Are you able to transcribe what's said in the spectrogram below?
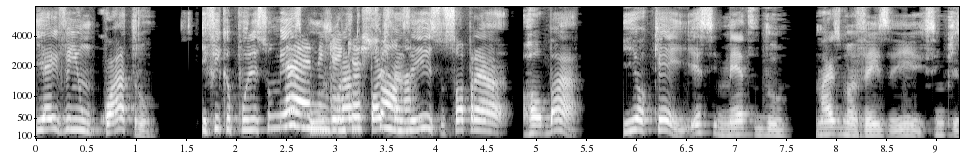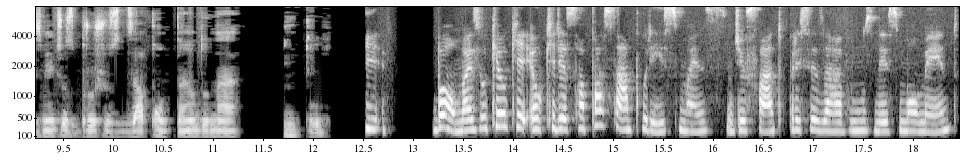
E aí vem um 4 e fica por isso mesmo. É, o ninguém jurado questiona. pode fazer isso só pra roubar. E ok, esse método, mais uma vez aí, simplesmente os bruxos desapontando na, em tudo. Bom, mas o que eu, que eu queria só passar por isso, mas de fato precisávamos nesse momento.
